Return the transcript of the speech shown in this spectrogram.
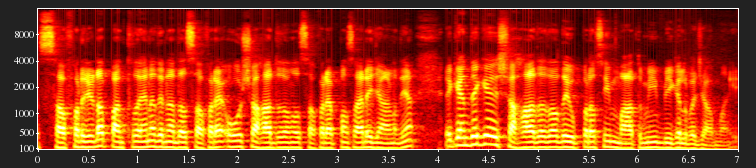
ਸਫ਼ਰ, ਜਿਹੜਾ ਪੰਥ ਦਾ ਇਹਨਾਂ ਦਿਨਾਂ ਦਾ ਸਫ਼ਰ ਹੈ, ਉਹ ਸ਼ਹਾਦਤਾਂ ਦਾ ਸਫ਼ਰ ਹੈ, ਆਪਾਂ ਸਾਰੇ ਜਾਣਦੇ ਹਾਂ। ਇਹ ਕਹਿੰਦੇ ਕਿ ਸ਼ਹਾਦਤਾਂ ਦੇ ਉੱਪਰ ਅਸੀਂ ਮਾਤਮੀ ਬਿਗਲ ਵਜਾਵਾਂਗੇ।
